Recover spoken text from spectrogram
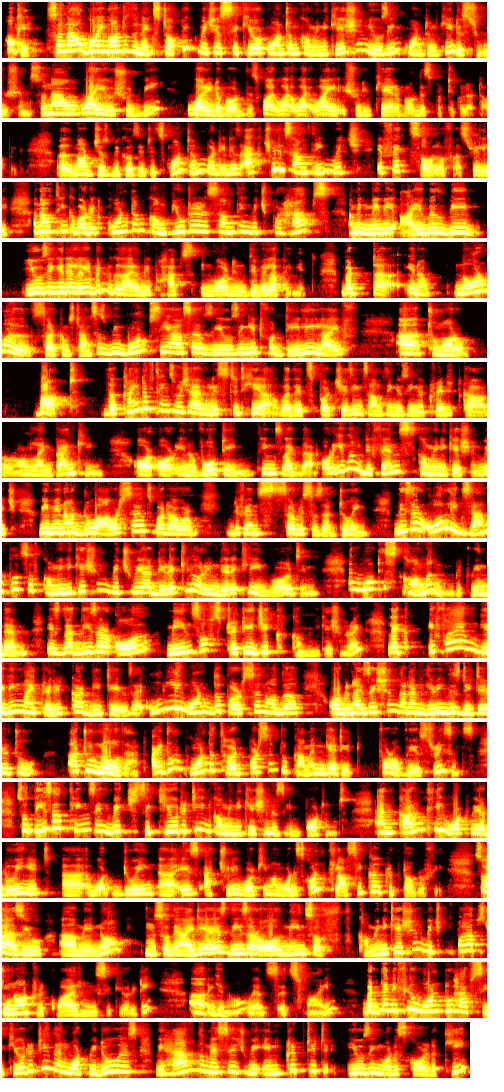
Okay, so now going on to the next topic, which is secure quantum communication using quantum key distribution. So now why you should be worried about this? Why, why, why, should you care about this particular topic? Well, not just because it is quantum, but it is actually something which affects all of us really. And now think about it, quantum computer is something which perhaps, I mean, maybe I will be using it a little bit because I'll be perhaps involved in developing it. But, uh, you know, normal circumstances, we won't see ourselves using it for daily life uh, tomorrow. But the kind of things which I've listed here, whether it's purchasing something using a credit card or online banking or, or you know, voting, things like that, or even defense communication, which we may not do ourselves, but our defense services are doing. These are all examples of communication which we are directly or indirectly involved in. And what is common between them is that these are all means of strategic communication, right? Like if I am giving my credit card details, I only want the person or the organization that I'm giving this detail to uh, to know that. I don't want a third person to come and get it for obvious reasons. So these are things in which security in communication is important. And currently what we are doing it, uh, what doing uh, is actually working on what is called classical cryptography. So as you uh, may know, so the idea is these are all means of communication which perhaps do not require any security. Uh, you know, it's, it's fine. But then if you want to have security, then what we do is we have the message, we encrypt it using what is called a key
